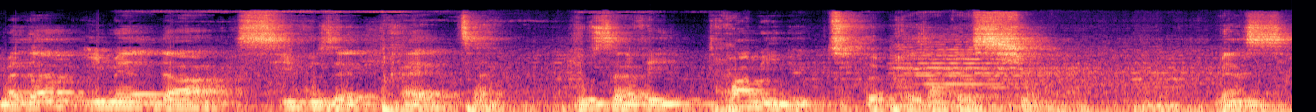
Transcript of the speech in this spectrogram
Madame Imelda, si vous êtes prête, Vous avez trois minutes de présentation. Merci.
